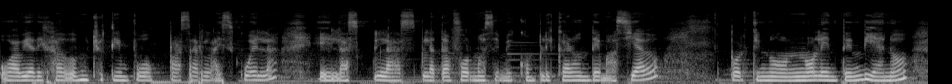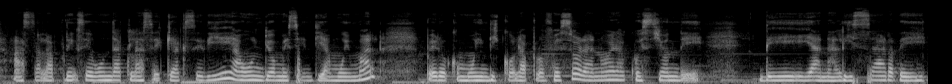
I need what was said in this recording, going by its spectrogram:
o había dejado mucho tiempo pasar la escuela, eh, las, las plataformas se me complicaron demasiado porque no, no le entendía, ¿no? Hasta la segunda clase que accedí, aún yo me sentía muy mal, pero como indicó la profesora, no era cuestión de, de analizar, de,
